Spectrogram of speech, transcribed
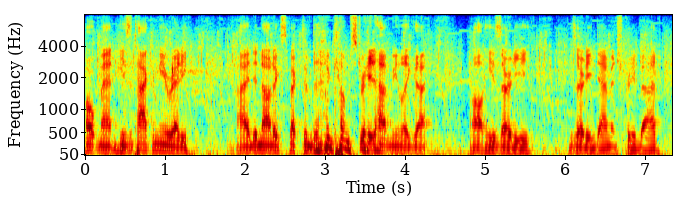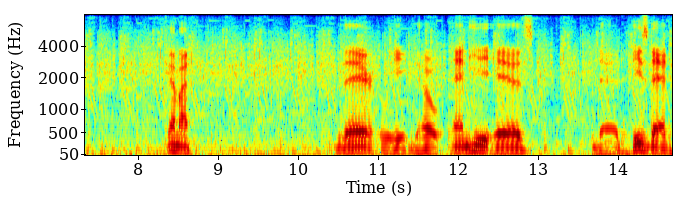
Oh man, he's attacking me already. I did not expect him to come straight at me like that. Well, he's already he's already damaged pretty bad. Come on. There we go. And he is Dead. He's dead.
